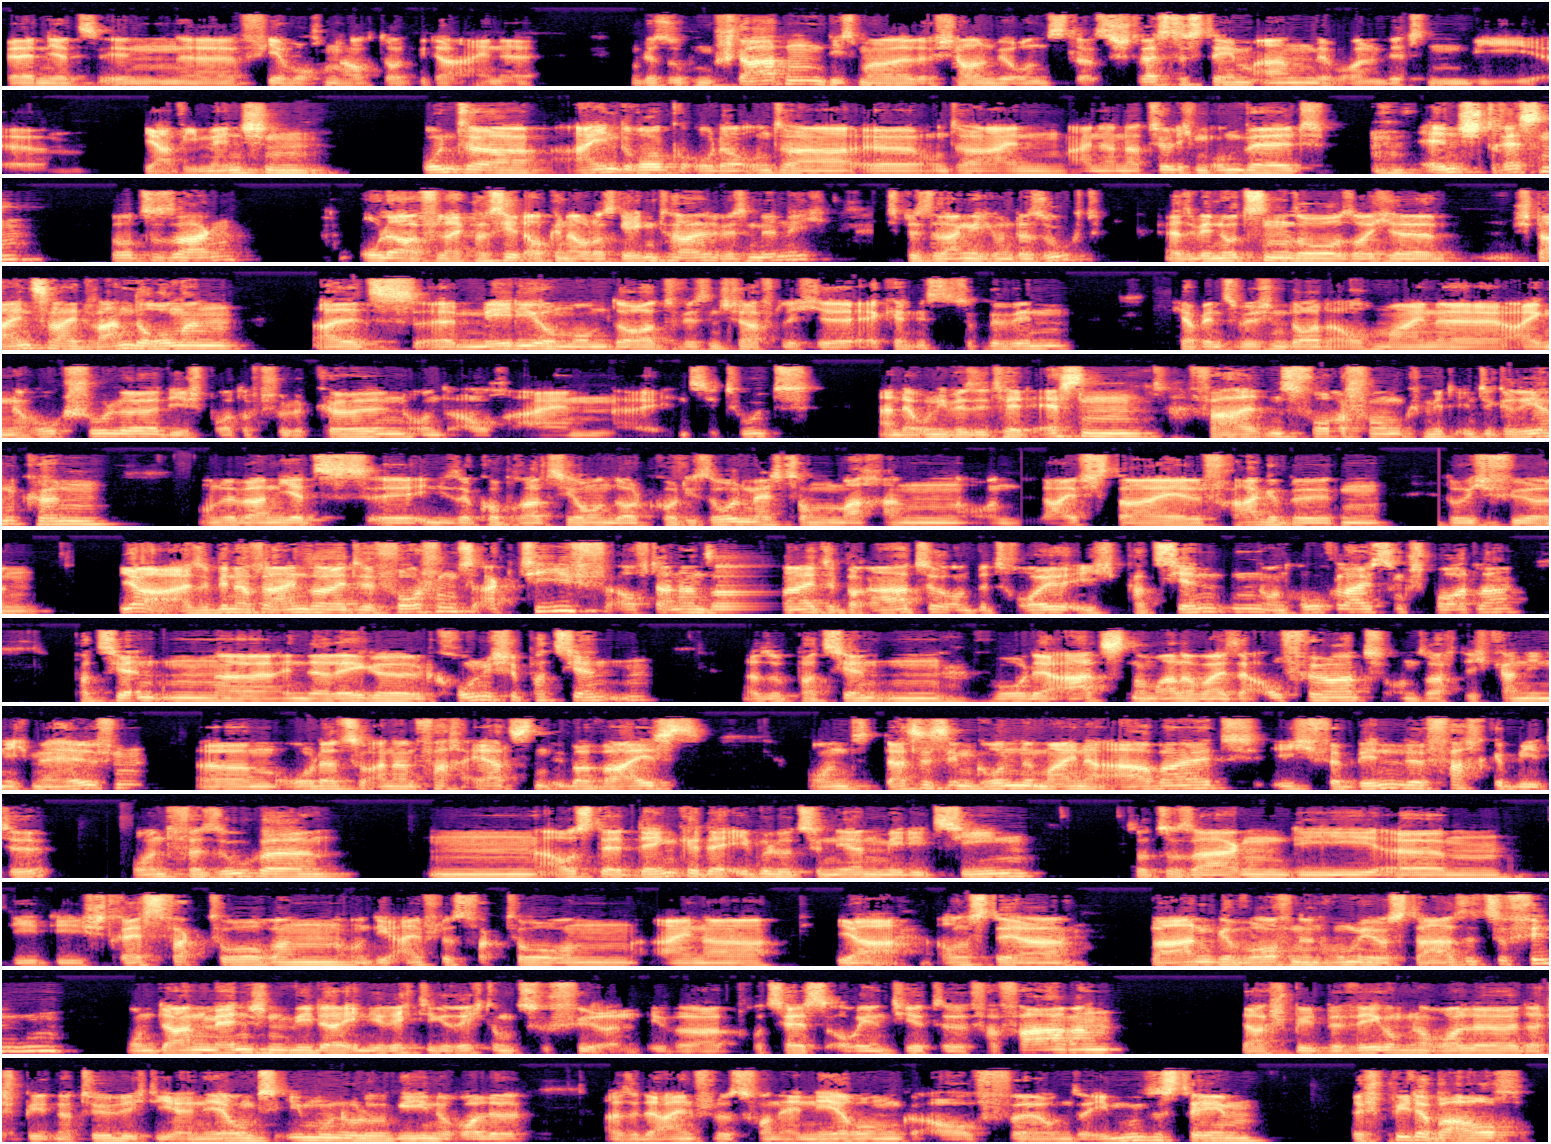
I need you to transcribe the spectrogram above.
werden jetzt in äh, vier Wochen auch dort wieder eine Untersuchung starten. Diesmal schauen wir uns das Stresssystem an. Wir wollen wissen, wie, ähm, ja, wie Menschen unter Eindruck oder unter, äh, unter ein, einer natürlichen Umwelt entstressen, sozusagen. Oder vielleicht passiert auch genau das Gegenteil, wissen wir nicht. Ist bislang nicht untersucht. Also wir nutzen so solche Steinzeitwanderungen als äh, Medium, um dort wissenschaftliche Erkenntnisse zu gewinnen. Ich habe inzwischen dort auch meine eigene Hochschule, die Sporthochschule Köln und auch ein äh, Institut an der Universität Essen, Verhaltensforschung mit integrieren können. Und wir werden jetzt äh, in dieser Kooperation dort Cortisolmessungen machen und Lifestyle-Fragebögen durchführen. Ja, also bin auf der einen Seite forschungsaktiv, auf der anderen Seite berate und betreue ich Patienten und Hochleistungssportler. Patienten äh, in der Regel chronische Patienten, also Patienten, wo der Arzt normalerweise aufhört und sagt, ich kann ihnen nicht mehr helfen ähm, oder zu anderen Fachärzten überweist. Und das ist im Grunde meine Arbeit. Ich verbinde Fachgebiete und versuche mh, aus der Denke der evolutionären Medizin sozusagen die, ähm, die, die Stressfaktoren und die Einflussfaktoren einer ja, aus der Bahn geworfenen Homöostase zu finden, um dann Menschen wieder in die richtige Richtung zu führen über prozessorientierte Verfahren. Da spielt Bewegung eine Rolle, da spielt natürlich die Ernährungsimmunologie eine Rolle, also der Einfluss von Ernährung auf äh, unser Immunsystem. Da spielt aber auch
